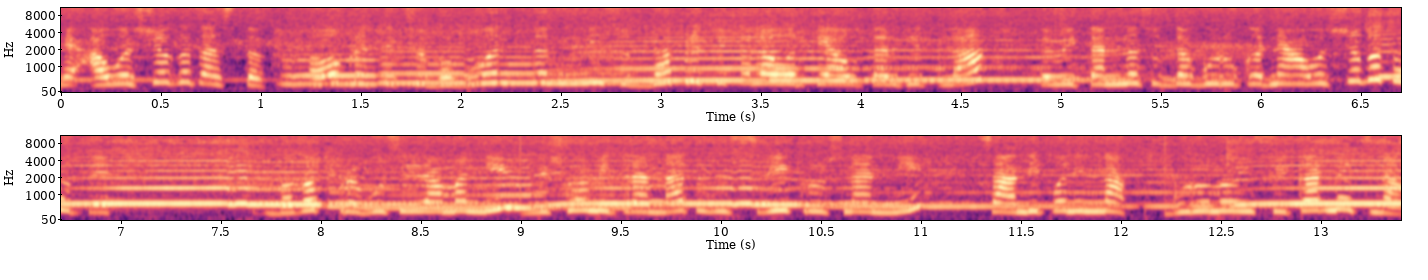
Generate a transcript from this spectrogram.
हे आवश्यकच असतं. अहो प्रत्यक्ष भगवंतांनी सुद्धा पृथ्वीतलावरती अवतार घेतला तरी त्यांना सुद्धा गुरु करणे आवश्यकच होते. बघा प्रभू श्रीरामांनी विश्वामित्रांना तसेच श्रीकृष्णांनी सांदीपनींना गुरु म्हणून ना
